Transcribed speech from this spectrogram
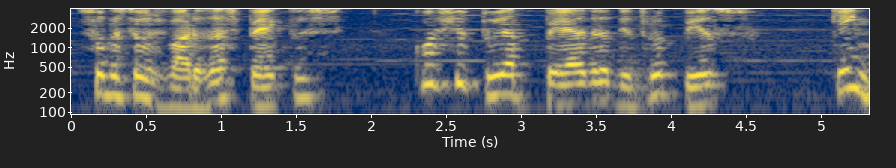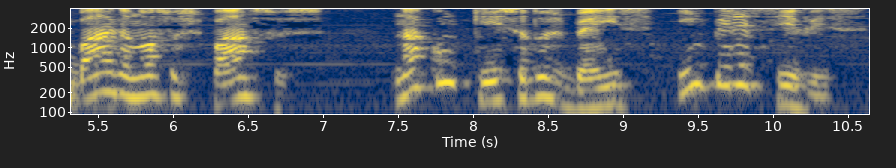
sob seus vários aspectos, constitui a pedra de tropeço que embarga nossos passos na conquista dos bens imperecíveis,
